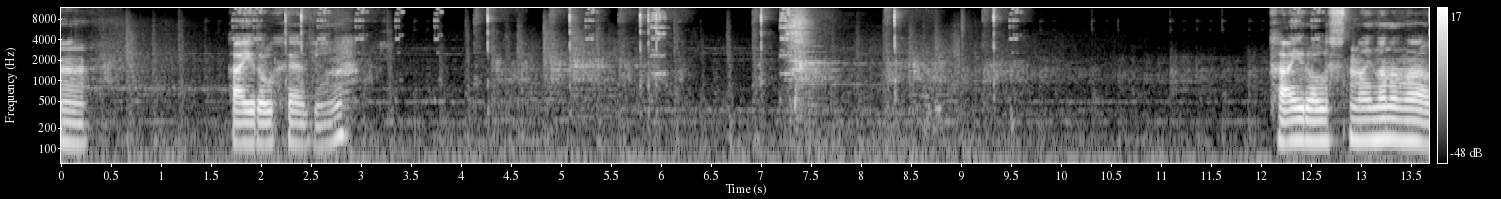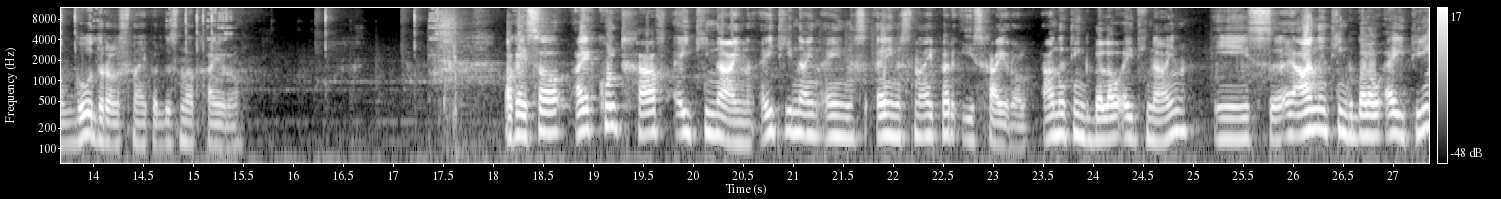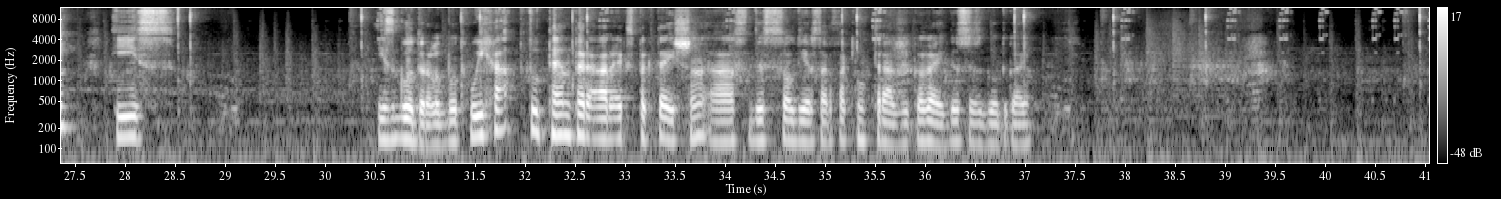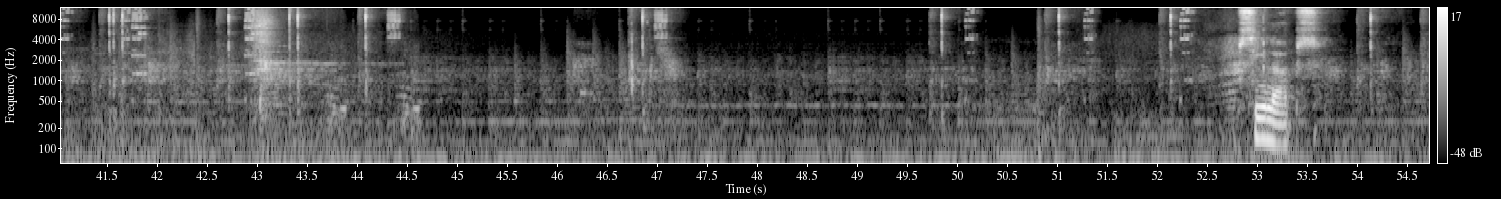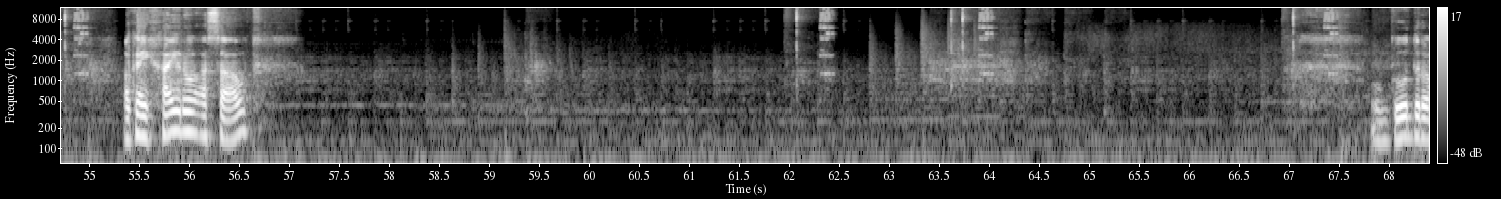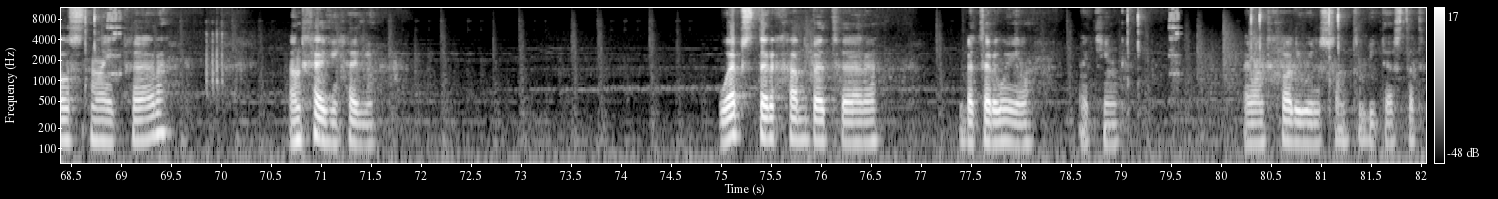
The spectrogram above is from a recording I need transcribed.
Hmm. High roll heavy. High roll sniper. No, no, no. Good roll sniper. This is not high roll. Okay, so I could have 89. 89 aim, aim sniper is high roll. Anything below 89 is. Uh, anything below 80 is is good role, but we had to temper our expectation as these soldiers are fucking tragic. Okay, this is good guy. Psylapse. Okay, Hyro Assault. Good roll sniper. And heavy, heavy. Webster had better better wheel, I think. I want Holly Wilson to be tested.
